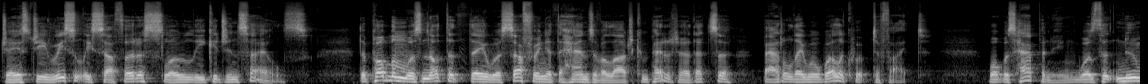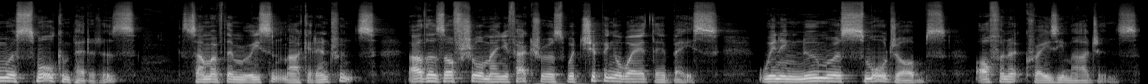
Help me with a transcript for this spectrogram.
JSG recently suffered a slow leakage in sales. The problem was not that they were suffering at the hands of a large competitor, that's a battle they were well equipped to fight. What was happening was that numerous small competitors, some of them recent market entrants, others offshore manufacturers, were chipping away at their base, winning numerous small jobs often at crazy margins.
